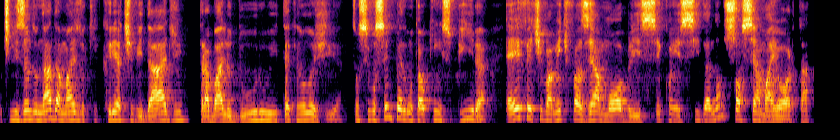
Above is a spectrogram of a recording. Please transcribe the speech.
utilizando nada mais do que criatividade, trabalho duro e tecnologia. Então, se você me perguntar o que inspira, é efetivamente fazer a Mobile ser conhecida, não só ser a maior, tá?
